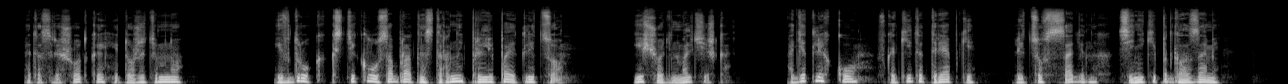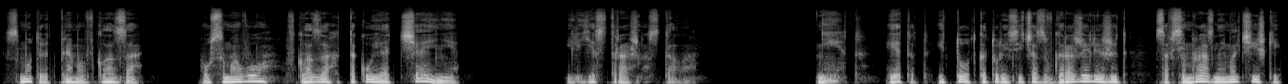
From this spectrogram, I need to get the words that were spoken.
— это с решеткой и тоже темно. И вдруг к стеклу с обратной стороны прилипает лицо. Еще один мальчишка — Одет легко, в какие-то тряпки, лицо в ссадинах, синяки под глазами. Смотрят прямо в глаза. А у самого в глазах такое отчаяние. Илье страшно стало. Нет, этот и тот, который сейчас в гараже лежит, совсем разные мальчишки.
